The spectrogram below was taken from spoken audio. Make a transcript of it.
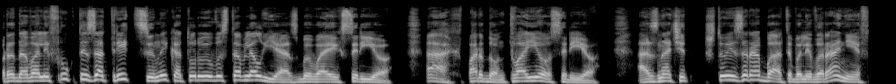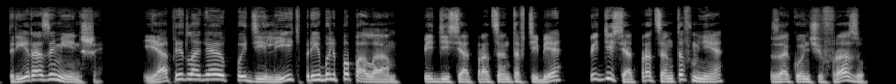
продавали фрукты за треть цены, которую выставлял я, сбывая их сырье. Ах, пардон, твое сырье. А значит, что и зарабатывали вы ранее в три раза меньше. Я предлагаю поделить прибыль пополам. 50% тебе, 50% мне. Закончив фразу,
